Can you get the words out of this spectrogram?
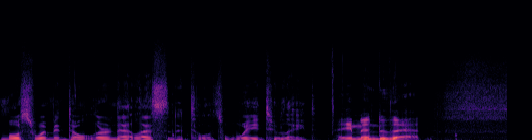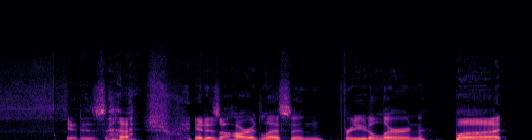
most women don't learn that lesson until it's way too late. Amen to that. It is uh, it is a hard lesson for you to learn, but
